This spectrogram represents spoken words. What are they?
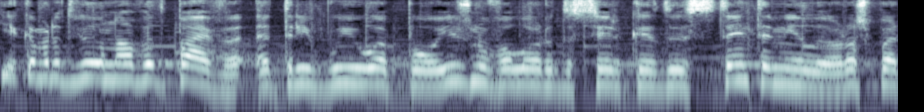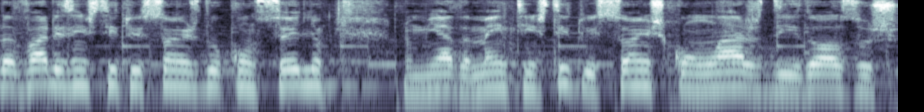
E a Câmara de Vila Nova de Paiva atribuiu apoios no valor de cerca de 70 mil euros para várias instituições do Conselho, nomeadamente instituições com lares de idosos.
